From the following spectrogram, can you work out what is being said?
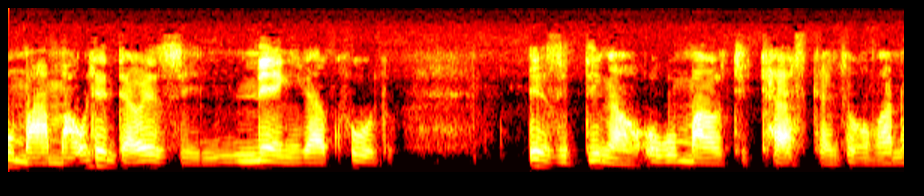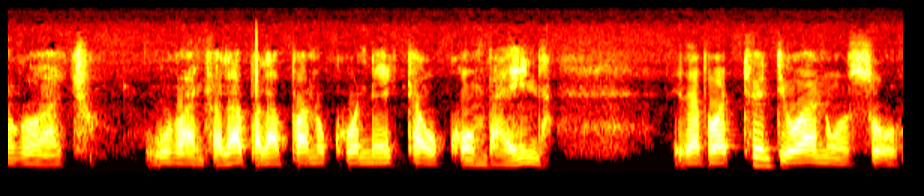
umama ulendawo eziningi kakhulu ezidinga ukumultitaska njengobani kwatsho ukubanjwa lapha laphana uconnecta ucombina is about 21 or so.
